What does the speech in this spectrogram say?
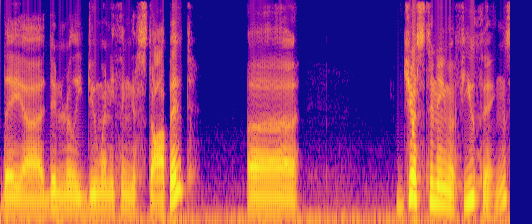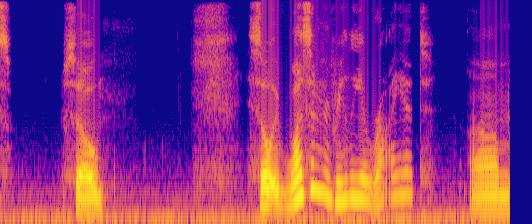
They uh, didn't really do anything to stop it. Uh, just to name a few things. So so it wasn't really a riot. Um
